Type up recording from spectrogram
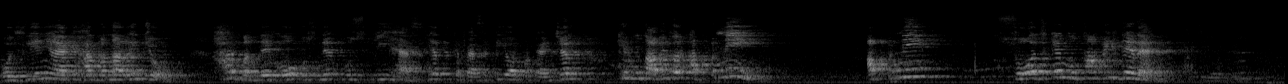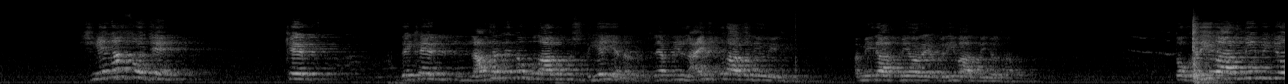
وہ اس لیے نہیں آیا کہ ہر بندہ رچ ہو۔ ہر بندے کو اس نے اس کی حیثیت کیپیسٹی اور پوٹینشل کے مطابق اور اپنی اپنی سوچ کے مطابق دینا ہے۔ یہ نہ سوچیں کہ دیکھیں، ناظر نے تو خدا کو کچھ دیا ہی ہے نا۔ اس نے اپنی لائف خدا کو دی ہوئی تھی۔ امیر آدمی اور غریب آدمی جو تھا۔ تو غریب آدمی بھی جو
